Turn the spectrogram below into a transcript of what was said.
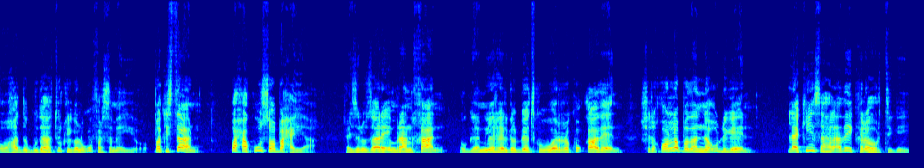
oo hadda gudaha turkiga lagu farsameeyo. Bakistan waxaa kuu soo baxaya. Ra'iisul wasaare imraan khan hogaamiye reer galbeedku weeraro ku qaadeen shirqoollo badanna u dhigeen laakiinse hal aday kala hortegey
